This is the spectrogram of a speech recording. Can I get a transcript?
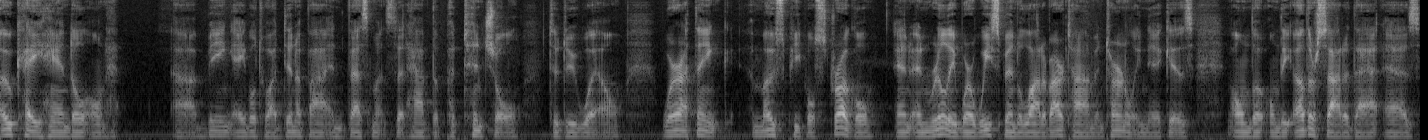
okay handle on uh, being able to identify investments that have the potential to do well. Where I think most people struggle, and, and really where we spend a lot of our time internally, Nick, is on the on the other side of that as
